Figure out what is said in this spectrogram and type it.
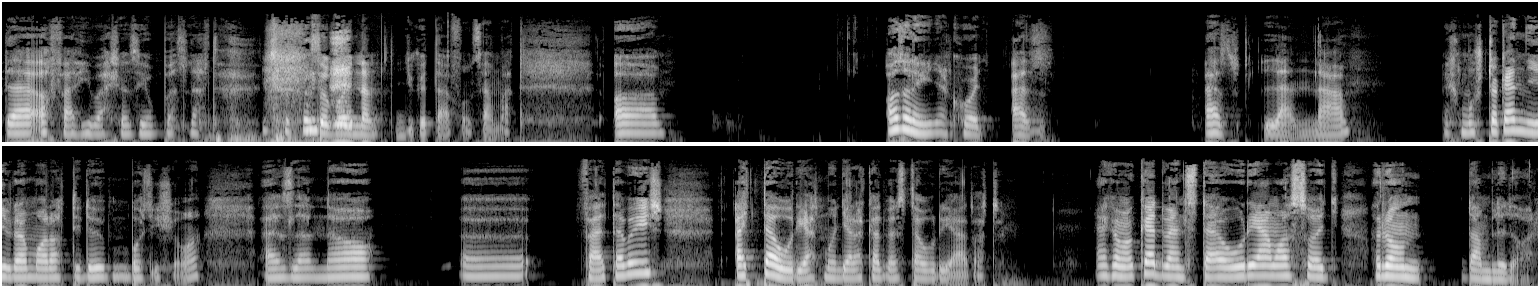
De a felhívás az jobb ötlet. Csak az a baj, nem tudjuk a telefonszámát. Uh, az a lényeg, hogy ez, ez lenne, és most csak ennyire maradt idő, bocs van, ez lenne a uh, feltevés. Egy teóriát mondjál a kedvenc teóriádat. Nekem a kedvenc teóriám az, hogy Ron Dumbledore.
